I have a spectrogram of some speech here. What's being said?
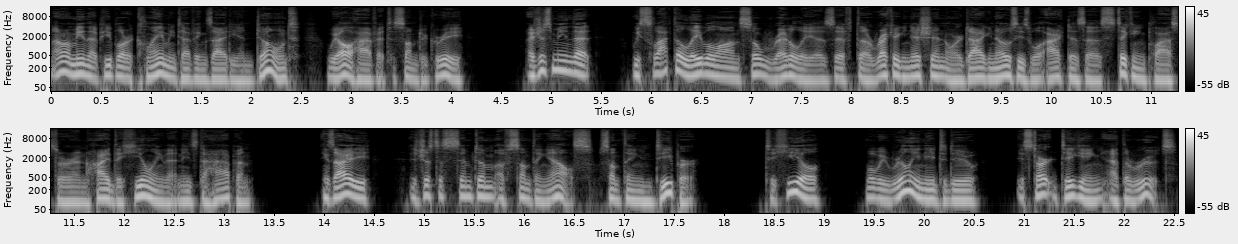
I don't mean that people are claiming to have anxiety and don't. We all have it to some degree. I just mean that we slap the label on so readily as if the recognition or diagnoses will act as a sticking plaster and hide the healing that needs to happen. Anxiety is just a symptom of something else, something deeper. To heal, what we really need to do is start digging at the roots.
